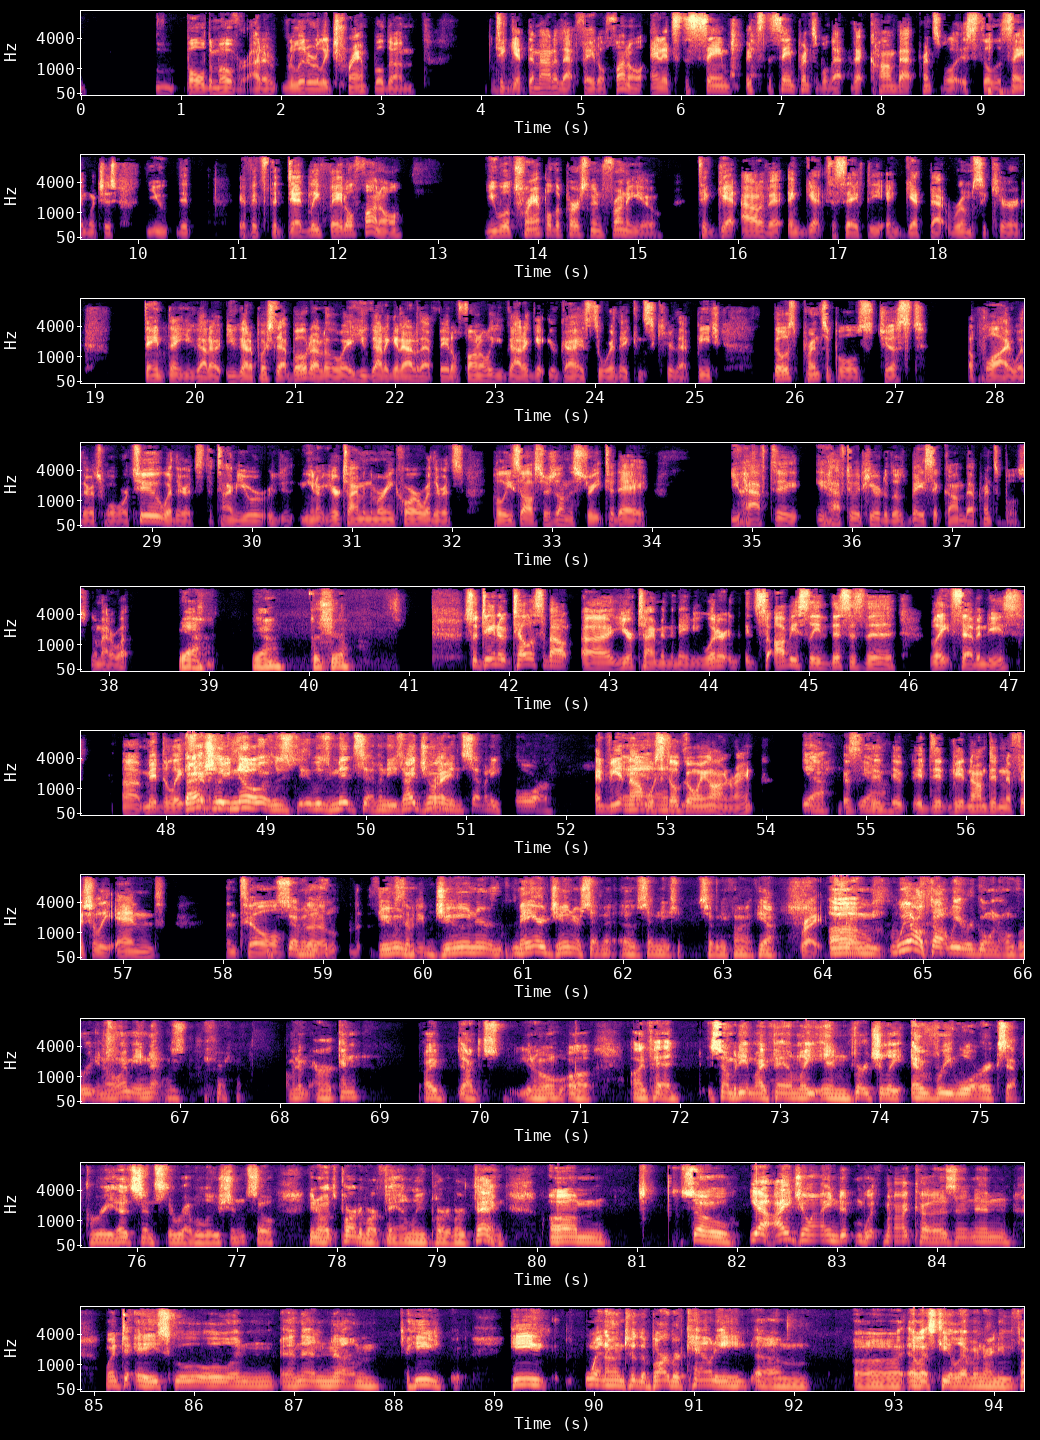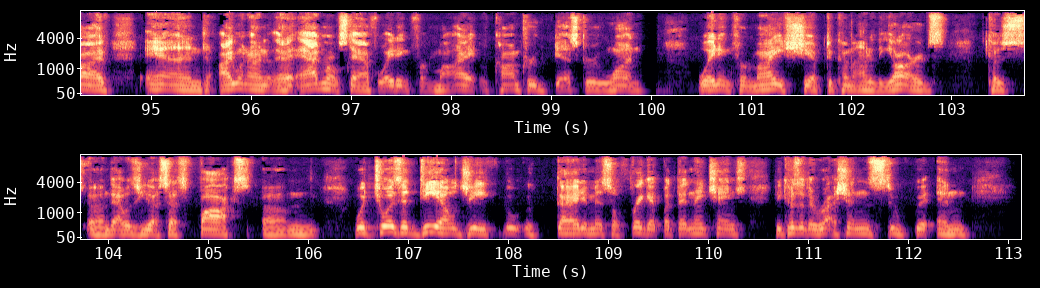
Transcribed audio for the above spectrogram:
bowled them over. I'd have literally trampled them to mm-hmm. get them out of that fatal funnel. And it's the same it's the same principle. That that combat principle is still the same which is you that if it's the deadly fatal funnel you will trample the person in front of you to get out of it and get to safety and get that room secured same thing. You gotta you gotta push that boat out of the way. You gotta get out of that fatal funnel. You gotta get your guys to where they can secure that beach. Those principles just apply, whether it's World War II, whether it's the time you were, you know, your time in the Marine Corps, whether it's police officers on the street today. You have to you have to adhere to those basic combat principles, no matter what. Yeah, yeah, for sure. So, Dano, tell us about uh, your time in the Navy. What are so obviously this is the late seventies, uh, mid to late. Actually, 70s. no, it was it was mid seventies. I joined Right. in seventy four. and Vietnam was still going on, right? Yeah, because Yeah. it, it, it did Vietnam didn't officially end until 70 the, June, 70 June or May or June or seven of 70, 75. Yeah. right. Um, so, we all thought we were going over, you know, I mean, that was, I'm an American. I, that's, you know, uh, I've had somebody in my family in virtually every war except Korea since the revolution. So, you know, it's part of our family, part of our thing. Um, so yeah, I joined with my cousin and went to A school and, and then, um, he, he went on to the Barbour County, um, uh, LST 1195. And I went on the admiral staff waiting for my com crew desk crew one, waiting for my ship to come out of the yards because um, that was USS Fox, um, which was a DLG guided missile frigate. But then they changed because of the Russians and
